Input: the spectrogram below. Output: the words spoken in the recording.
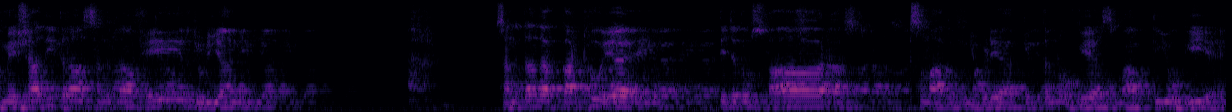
ਹਮੇਸ਼ਾ ਦੀ ਤਰ੍ਹਾਂ ਸੰਗਤਾਂ ਫੇਰ ਜੁੜੀਆਂ ਨੇ। ਸੰਗਤਾਂ ਦਾ ਇਕੱਠ ਹੋਇਆ ਹੈ ਤੇ ਜਦੋਂ ਸਾਰਾ ਸਮਾਗਮ ਨਿਬੜਿਆ, ਕੀਰਤਨ ਹੋ ਗਿਆ, ਸਮਾਪਤੀ ਹੋ ਗਈ ਹੈ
